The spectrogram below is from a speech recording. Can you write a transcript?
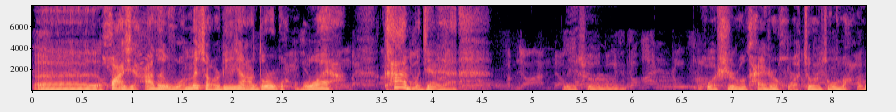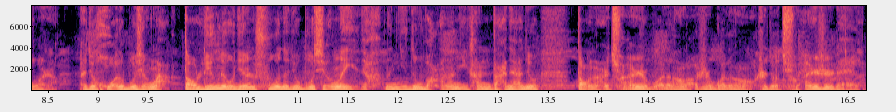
呃，话匣子，我们小时候听相声都是广播呀，看不见人。那时候我师傅开始火，就是从网络上，哎，就火的不行了。到零六年初那就不行了，已经。那你就网上，你看大家就到哪儿全是郭德纲老师，郭德纲老师就全是这个了。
